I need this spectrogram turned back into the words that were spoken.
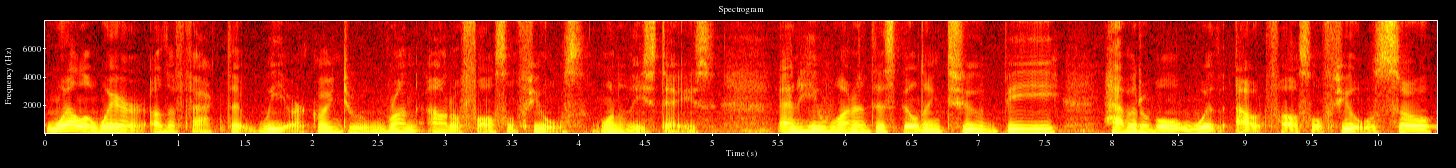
well aware of the fact that we are going to run out of fossil fuels one of these days. And he wanted this building to be habitable without fossil fuels. So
